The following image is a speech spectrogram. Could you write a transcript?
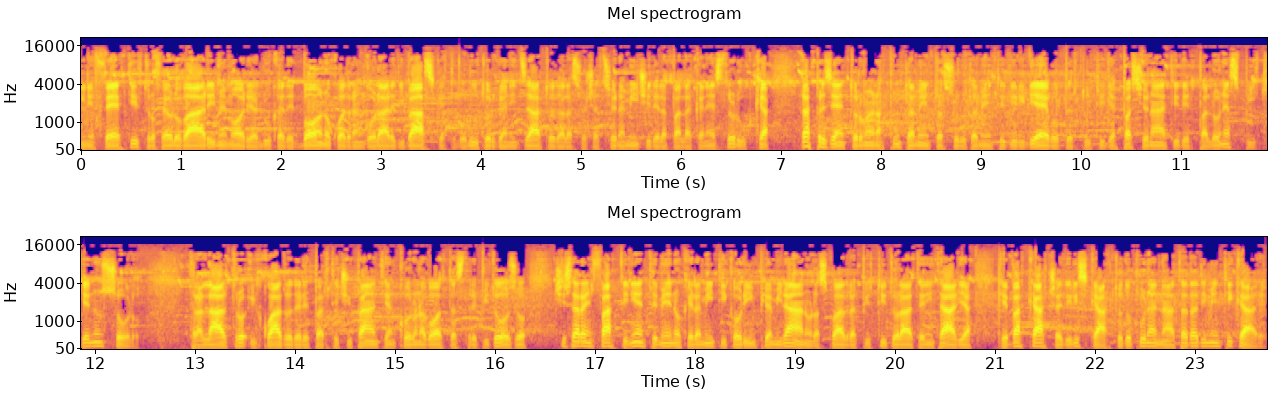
In effetti il trofeo Lovari, memoria a Luca Del Bono, quadrangolare di basket voluto organizzato dall'Associazione Amici della Pallacanestro Lucca, rappresenta ormai un appuntamento assolutamente di rilievo per tutti gli appassionati del pallone a spicchi e non solo. Tra l'altro il quadro delle partecipanti è ancora una volta strepitoso. Ci sarà infatti niente meno che la mitica Olimpia Milano, la squadra più titolata in Italia, che va a caccia di riscatto dopo un'annata da dimenticare.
